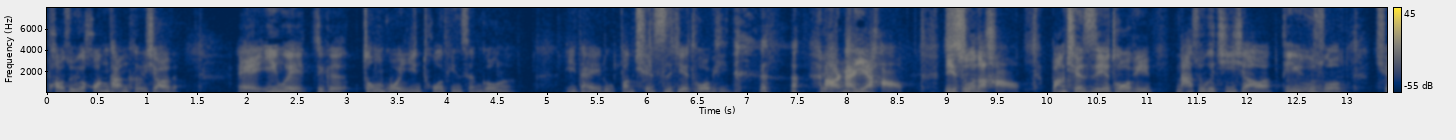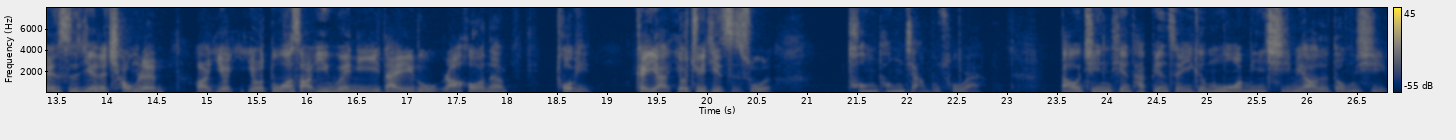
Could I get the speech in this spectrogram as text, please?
跑出一个荒唐可笑的，哎，因为这个中国已经脱贫成功了。一带一路帮全世界脱贫，啊，那也好，你说的好，帮全世界脱贫，拿出个绩效啊。譬如说，全世界的穷人啊，有有多少因为你一带一路，然后呢脱贫，可以啊，有具体指数了，通通讲不出来。到今天，它变成一个莫名其妙的东西，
